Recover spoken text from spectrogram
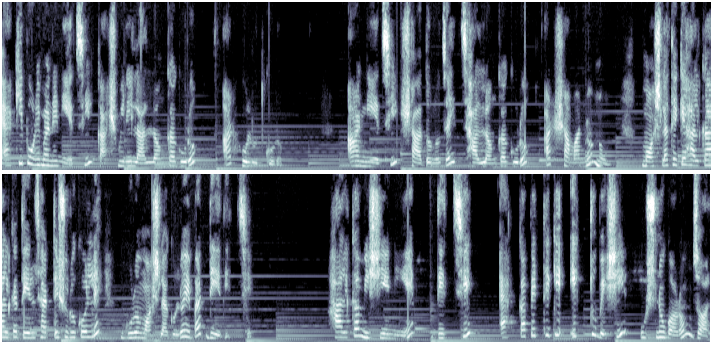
একই পরিমাণে নিয়েছি কাশ্মীরি লাল লঙ্কা গুঁড়ো আর হলুদ গুঁড়ো। আর নিয়েছি স্বাদ অনুযায়ী ঝাল লঙ্কা গুঁড়ো আর সামান্য নুন। মশলা থেকে হালকা হালকা তেল ছাড়তে শুরু করলে গুঁড়ো মশলাগুলো এবার দিয়ে দিচ্ছি। হালকা মিশিয়ে নিয়ে দিচ্ছি এক কাপের থেকে একটু বেশি উষ্ণ গরম জল।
